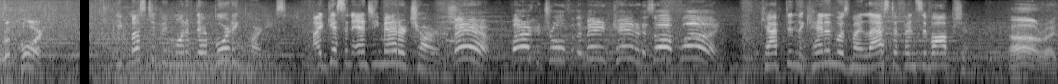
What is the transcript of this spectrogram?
Report! It must have been one of their boarding parties. I'd guess an antimatter charge. Ma'am! Fire control for the main cannon is offline! Captain, the cannon was my last offensive option. All right,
